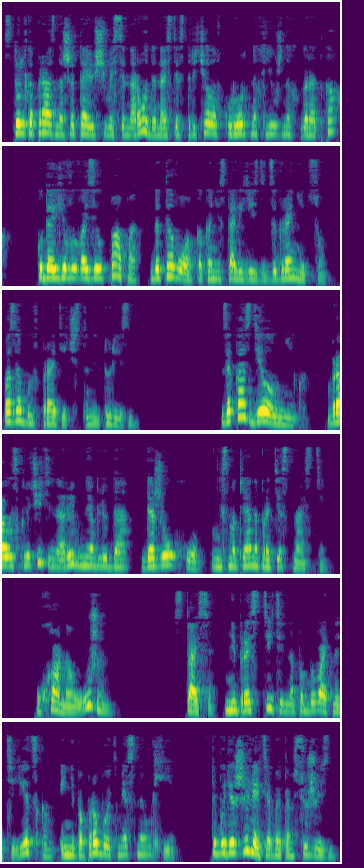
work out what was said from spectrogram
Столько праздно шатающегося народа Настя встречала в курортных южных городках, куда ее вывозил папа до того, как они стали ездить за границу, позабыв про отечественный туризм. Заказ делал Ник. Брал исключительно рыбные блюда, даже уху, несмотря на протест Насти. Уха на ужин? Стася, непростительно побывать на Телецком и не попробовать местные ухи. Ты будешь жалеть об этом всю жизнь.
